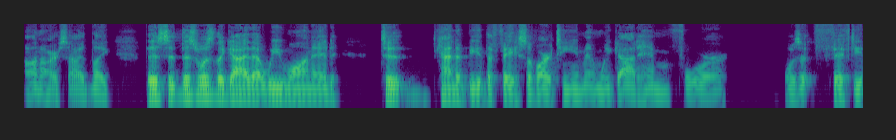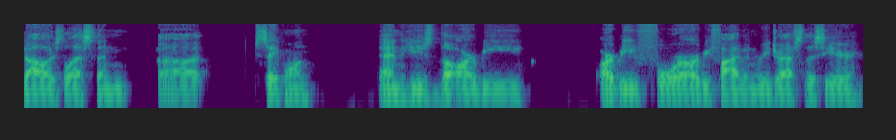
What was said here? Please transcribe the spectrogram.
on our side. Like this, this was the guy that we wanted to kind of be the face of our team, and we got him for what was it fifty dollars less than uh, Saquon, and he's the RB RB four, RB five in redrafts this year,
